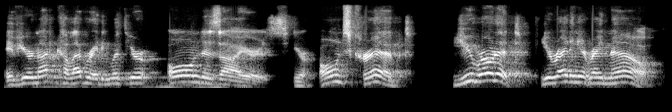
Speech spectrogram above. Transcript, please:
if you're not collaborating with your own desires, your own script, you wrote it, you're writing it right now.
